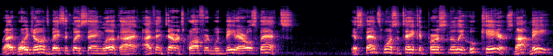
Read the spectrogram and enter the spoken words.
Right? Roy Jones basically saying, look, I, I think Terence Crawford would beat Errol Spence. If Spence wants to take it personally, who cares? Not me.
